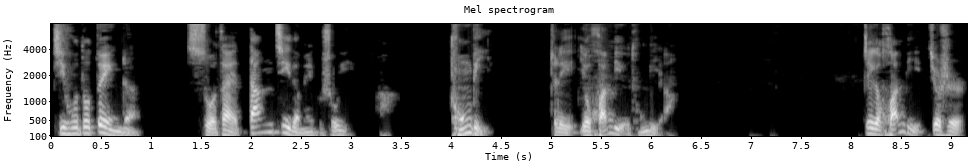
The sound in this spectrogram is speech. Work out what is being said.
几乎都对应着所在当季的每股收益啊，同比，这里有环比有同比啊。这个环比就是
